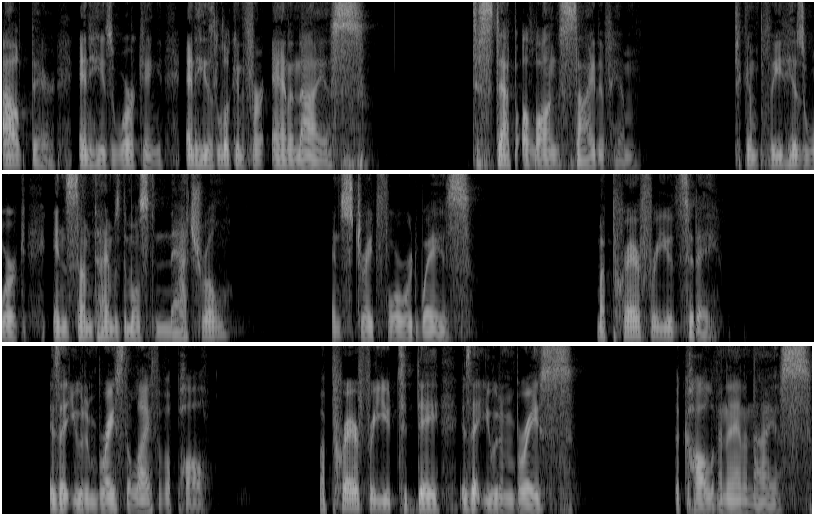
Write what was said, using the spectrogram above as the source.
out there and he's working and he's looking for Ananias to step alongside of him to complete his work in sometimes the most natural and straightforward ways. My prayer for you today is that you would embrace the life of a Paul. My prayer for you today is that you would embrace the call of an Ananias.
